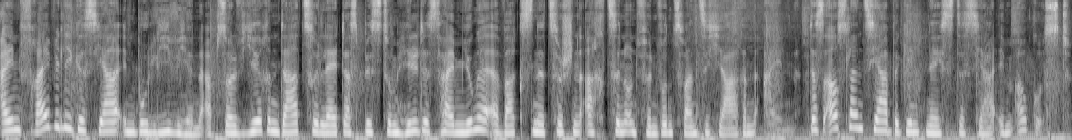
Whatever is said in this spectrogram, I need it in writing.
Ein freiwilliges Jahr in Bolivien absolvieren, dazu lädt das Bistum Hildesheim junge Erwachsene zwischen 18 und 25 Jahren ein. Das Auslandsjahr beginnt nächstes Jahr im August.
